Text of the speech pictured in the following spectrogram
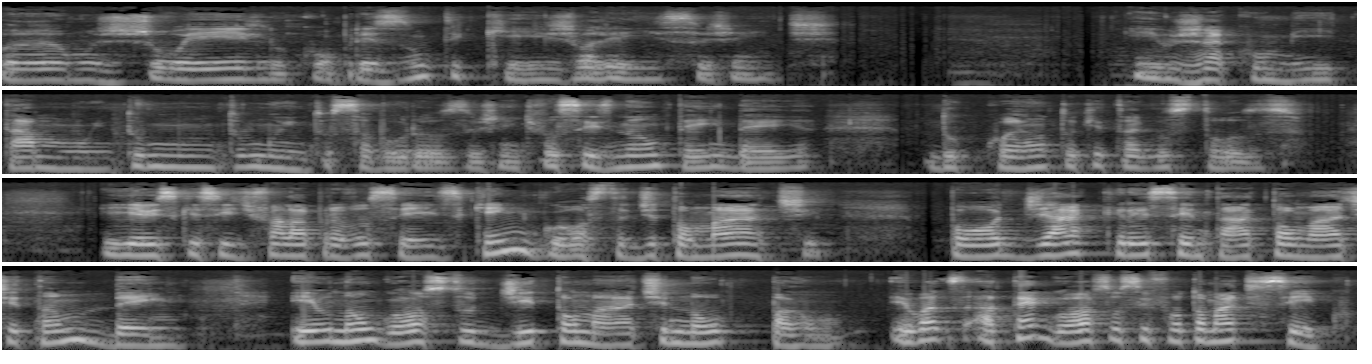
pão, joelho com presunto e queijo. Olha isso, gente. Eu já comi, tá muito, muito, muito saboroso, gente. Vocês não têm ideia do quanto que tá gostoso. E eu esqueci de falar para vocês, quem gosta de tomate pode acrescentar tomate também. Eu não gosto de tomate no pão. Eu até gosto se for tomate seco,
